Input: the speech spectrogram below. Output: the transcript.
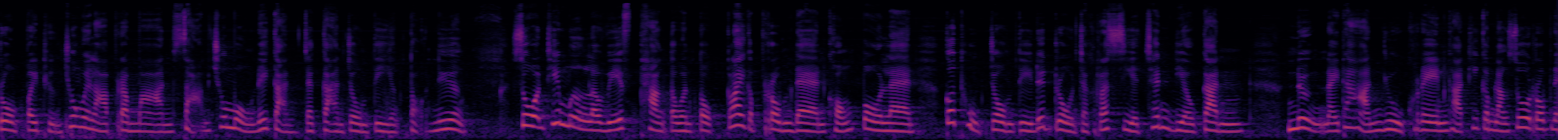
รวมไปถึงช่วงเวลาประมาณ 3 ชั่วโมงด้วยกันจากการโจมตีอย่างต่อเนื่องส่วนที่เมืองลาวิฟทางตะวันตกใกล้กับพรมแดนของโปแลนด์ ก็ถูกโจมตีด้วยโดรนจากรัสเซียเช่นเดียวกัน หนึ่งในทหารยูเครนค่ะที่กำลังสู้รบใน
